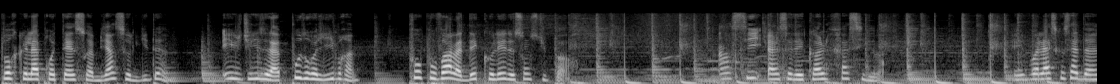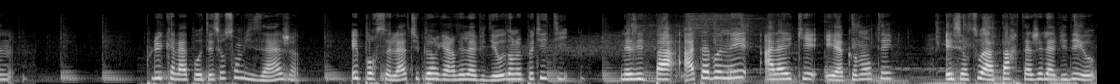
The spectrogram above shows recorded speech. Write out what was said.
pour que la prothèse soit bien solide et j'utilise la poudre libre pour pouvoir la décoller de son support. Ainsi, elle se décolle facilement. Et voilà ce que ça donne. Plus qu'à la poser sur son visage. Et pour cela, tu peux regarder la vidéo dans le petit i. N'hésite pas à t'abonner, à liker et à commenter. Et surtout à partager la vidéo.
